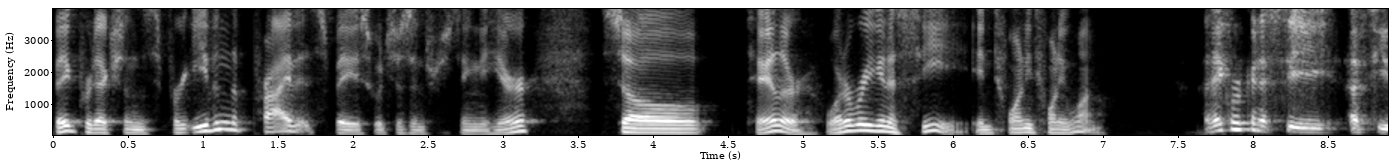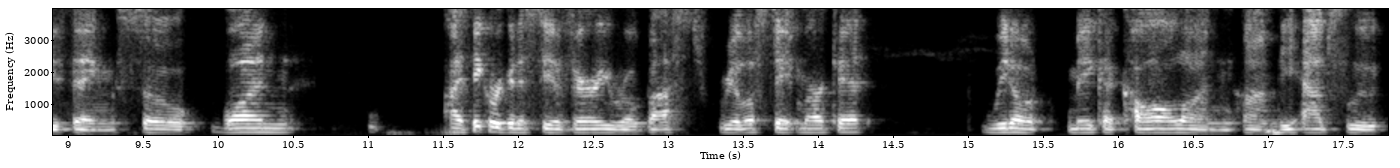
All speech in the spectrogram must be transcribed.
big predictions for even the private space, which is interesting to hear. So, Taylor, what are we going to see in 2021? I think we're going to see a few things. So, one, I think we're going to see a very robust real estate market. We don't make a call on, on the absolute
